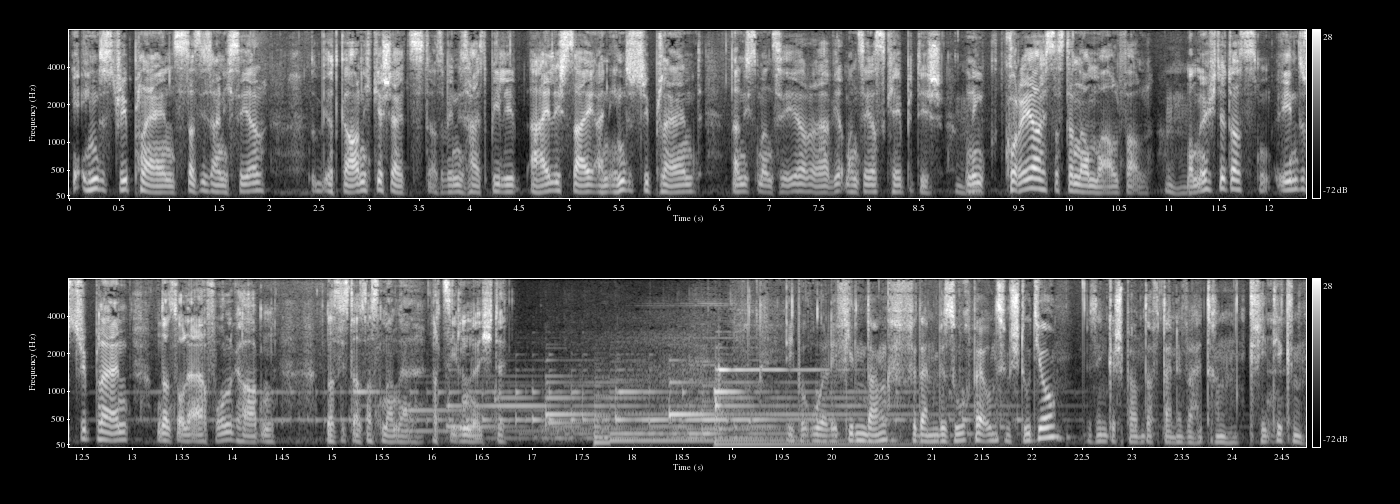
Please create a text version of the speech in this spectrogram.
Industry Plans. Das ist eigentlich sehr wird gar nicht geschätzt. Also wenn es heißt, Billie Eilish sei ein Industry Plant, dann ist man sehr, äh, wird man sehr skeptisch. Mhm. Und in Korea ist das der Normalfall. Mhm. Man möchte das Industry Plant und dann soll er Erfolg haben. Das ist das, was man äh, erzielen möchte. Lieber Uli, vielen Dank für deinen Besuch bei uns im Studio. Wir sind gespannt auf deine weiteren Kritiken.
